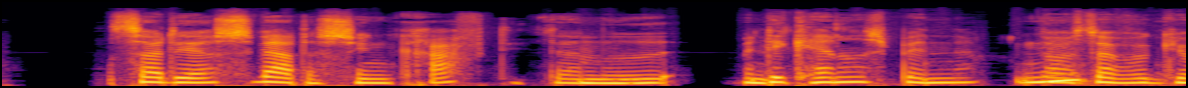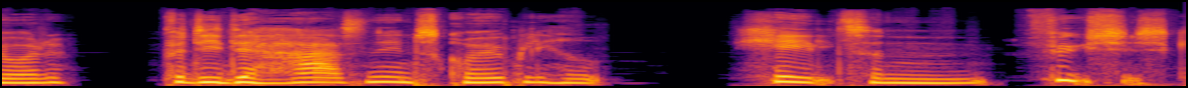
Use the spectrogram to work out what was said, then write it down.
så er det også svært at synge kraftigt dernede. Men det kan noget spændende. Mm. Mm. er derfor, jeg gjorde det. Fordi det har sådan en skrøbelighed. Helt sådan fysisk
